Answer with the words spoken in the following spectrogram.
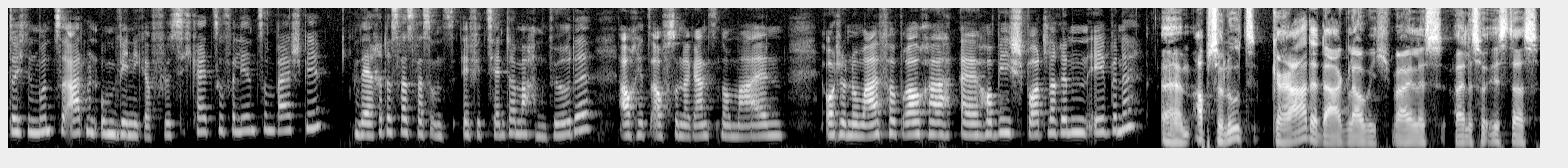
durch den Mund zu atmen, um weniger Flüssigkeit zu verlieren zum Beispiel. Wäre das was, was uns effizienter machen würde? Auch jetzt auf so einer ganz normalen Otto-Normalverbraucher-Hobby-Sportlerinnen-Ebene? Äh, ähm, absolut. Gerade da, glaube ich, weil es, weil es so ist, dass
